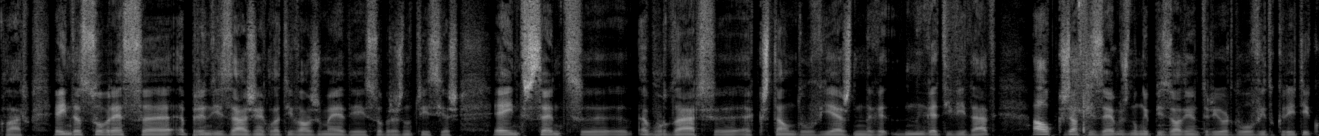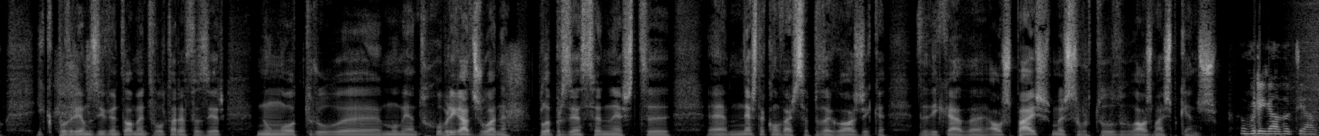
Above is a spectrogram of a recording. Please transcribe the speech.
Claro. Ainda sobre essa aprendizagem relativa aos média e sobre as notícias, é interessante eh, abordar eh, a questão do viés de negatividade, algo que já fizemos num episódio anterior do Ouvido Crítico e que poderemos eventualmente voltar a fazer num outro uh, momento. Obrigado, Joana, pela presença neste, uh, nesta conversa pedagógica dedicada aos pais, mas sobretudo aos mais pequenos. Obrigada, Tiago.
